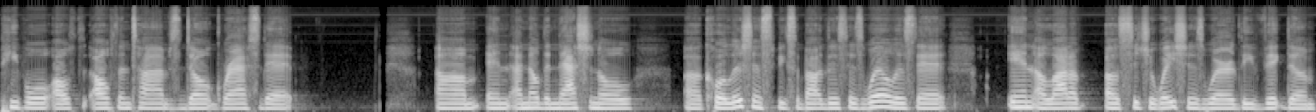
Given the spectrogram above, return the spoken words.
people oftentimes don't grasp that. Um, and I know the national uh, coalition speaks about this as well, is that in a lot of, of situations where the victim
